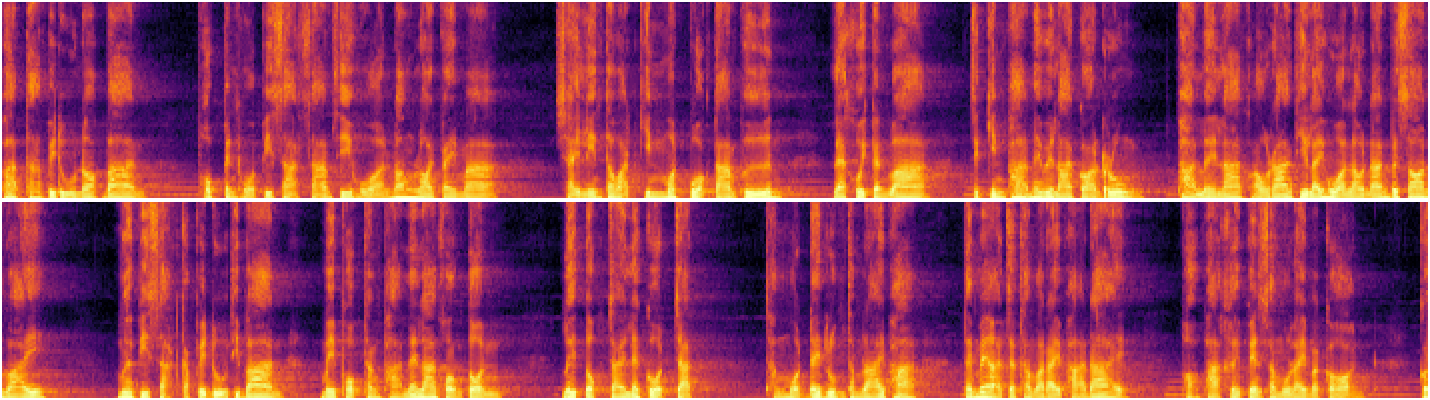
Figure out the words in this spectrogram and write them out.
พระตามไปดูนอกบ้าน พบเป็นหัวปีศาจสามสี่หัวล่องลอยไปมา ใช้ลิ้นตวัดกินมดปวกตามพื้น และคุยกันว่าจะกินพระในเวลาก่อนรุ่ง พระเลยลากเอาร่างที่ไร้หัวเหล่านั้นไปซ่อนไว้ เมื่อปีศาจกลับไปดูที่บ้าน ไม่พบทั้งพระและร่างของตน เลยตกใจและโกรธจัด ทั้งหมดได้ลุมทำร้ายพระ แต่ไม่อาจจะทำอะไรพระได้ เพราะพระเคยเป็นซามูไรมาก่อน ก็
